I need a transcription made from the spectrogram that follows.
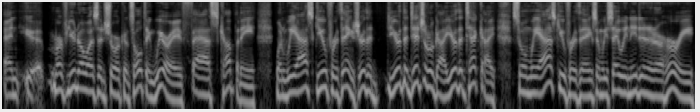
And uh, Murph, you know us at Shore Consulting. We are a fast company. When we ask you for things, you're the you're the digital guy, you're the tech guy. So when we ask you for things and we say we need it in a hurry,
